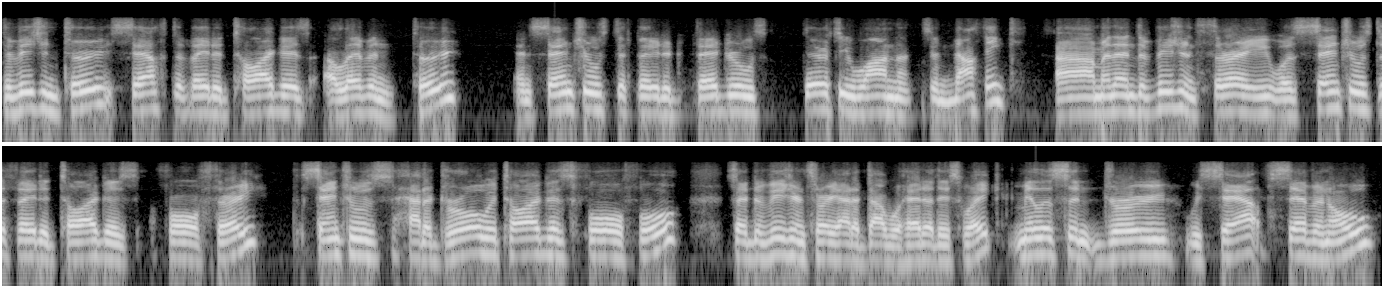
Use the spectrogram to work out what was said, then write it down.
Division 2, South defeated Tigers 11 2. And Centrals defeated Federals 31 to nothing. Um, and then Division 3 was Centrals defeated Tigers 4 3. Centrals had a draw with Tigers 4 4. So Division 3 had a double header this week. Millicent drew with South 7 all.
